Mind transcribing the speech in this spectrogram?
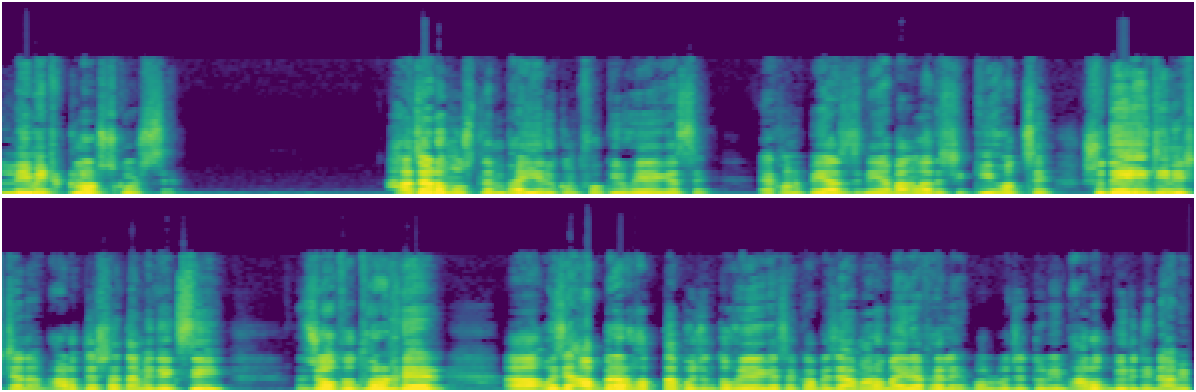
লিমিট ক্লোজ করছে। হাজারো মুসলিম ভাই এরকম ফকির হয়ে গেছে। এখন পেঁয়াজ নিয়ে বাংলাদেশে কি হচ্ছে? শুধু এই জিনিসটা না, ভারতের সাথে আমি দেখছি যত ধরনের ওই যে আব্রার হত্যা পর্যন্ত হয়ে গেছে, কবে যে আমারও মাইরা ফেলে। বলব যে তুমি ভারত বিরোধী না, আমি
